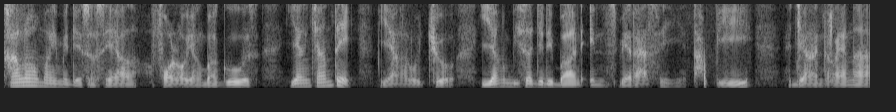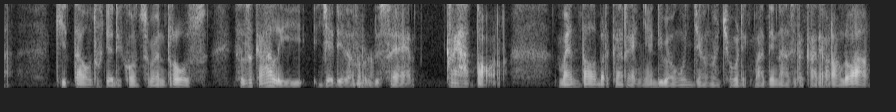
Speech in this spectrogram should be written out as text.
kalau main media sosial follow yang bagus, yang cantik, yang lucu, yang bisa jadi bahan inspirasi. Tapi jangan terlena. kita untuk jadi konsumen terus. Sesekali jadilah produsen, kreator. Mental berkaryanya dibangun jangan cuma nikmatin hasil karya orang doang.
